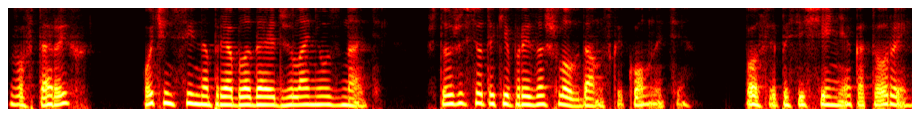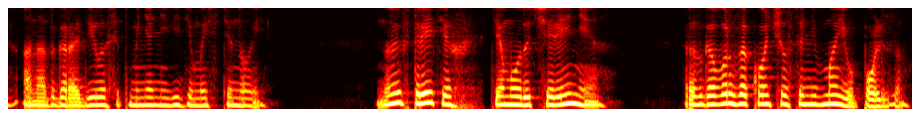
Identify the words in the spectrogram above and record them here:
Во-вторых, очень сильно преобладает желание узнать, что же все-таки произошло в дамской комнате после посещения которой она отгородилась от меня невидимой стеной. Ну и в-третьих, тема удочерения. Разговор закончился не в мою пользу.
